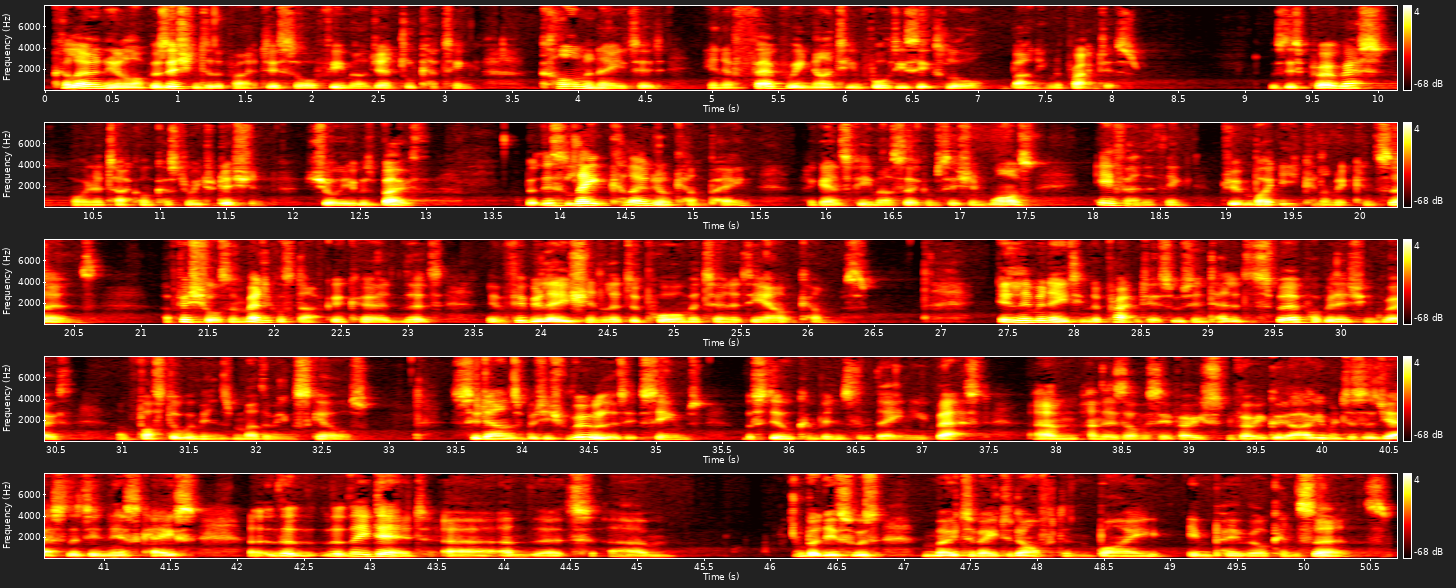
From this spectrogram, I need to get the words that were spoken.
colonial opposition to the practice, or female genital cutting, culminated in a February 1946 law banning the practice. Was this progress or an attack on customary tradition? Surely it was both. But this late colonial campaign against female circumcision was, if anything, driven by economic concerns. Officials and medical staff concurred that infibulation led to poor maternity outcomes. Eliminating the practice was intended to spur population growth and foster women's mothering skills. Sudan's British rulers, it seems, were still convinced that they knew best. Um, and there's obviously a very, very good argument to suggest that in this case, uh, that that they did, uh, and that, um, but this was motivated often by imperial concerns.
